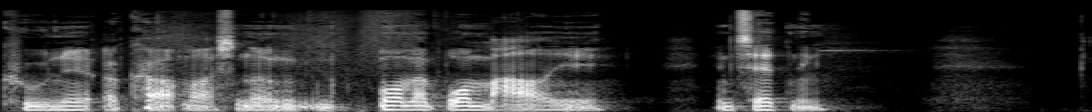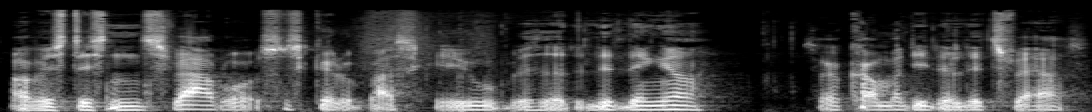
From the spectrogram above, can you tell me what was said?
kunne og kommer, og sådan nogle ord, man bruger meget i en sætning. Og hvis det er sådan et svært ord, så skal du bare skrive, hvad hedder det, lidt længere. Så kommer de der lidt svært.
